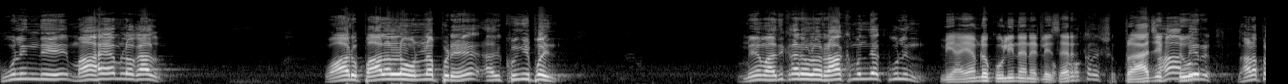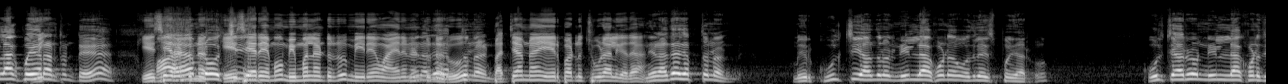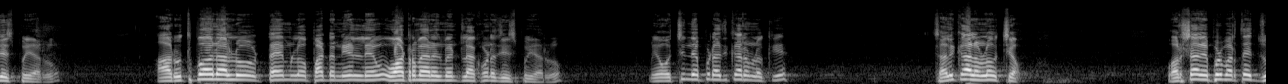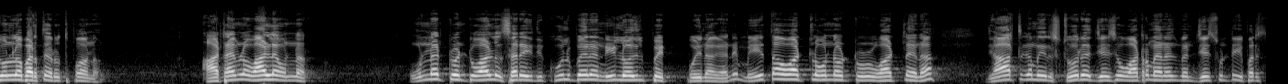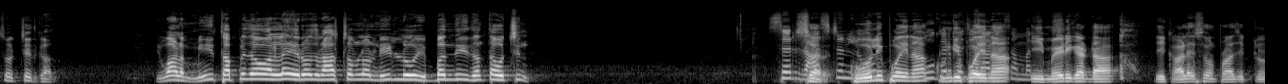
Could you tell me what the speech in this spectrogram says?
కూలింది మా హయాంలో కాదు. వారు పాలనలో ఉన్నప్పుడే అది కుంగిపోయింది. మేము అధికారంలో రాకముందే కూలింది. మీ హయాంలో కూలింది అనట్లేదు సార్. ప్రాజెక్టు నడపలేకపోయారు అంటుంటే మా కేసీఆర్ కేసీఆర్ ఏమో మిమ్మల్ని అంటున్నారు మీరేమో ఆయన అంటున్నారు. ప్రత్యామ్నాయ ఏర్పాట్లు చూడాలి కదా. నేను అదే చెప్తున్నాను. మీరు కూల్చి అందులో నీళ్ళు లేకుండా వదిలేసిపోయారు. కూల్చారు నీళ్ళు లేకుండా చేసిపోయారు. ఆ ఋతుపవనాలు టైంలో పడ్డ నీళ్ళనేమో వాటర్ మేనేజ్మెంట్ లేకుండా చేసిపోయారు. మేము వచ్చింది ఎప్పుడు అధికారంలోకి? చలికాలంలో వచ్చాం. వర్షాలు ఎప్పుడు పడతాయి? జూన్లో పడతాయి ఋతుపవనాలు ఆ టైంలో వాళ్ళే ఉన్నారు. ఉన్నటువంటి వాళ్ళు సరే ఇది కూలిపోయినా నీళ్ళు వదిలిపెట్టి పోయినా కానీ మిగతా వాటిలో ఉన్నట్టు వాటినైనా జాగ్రత్తగా మీరు స్టోరేజ్ చేసి వాటర్ మేనేజ్మెంట్ చేసి ఉంటే ఈ పరిస్థితి వచ్చేది కాదు. ఇవాళ మీ తప్పిదం వల్లే ఈరోజు రాష్ట్రంలో నీళ్ళు ఇబ్బంది ఇదంతా వచ్చింది. సార్ కూలిపోయిన కుంగిపోయిన ఈ మేడిగడ్డ ఈ కాళేశ్వరం ప్రాజెక్టులు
